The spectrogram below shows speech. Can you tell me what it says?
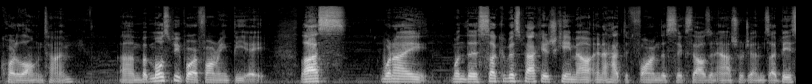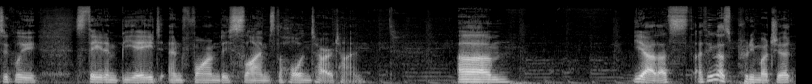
quite a long time, um, but most people are farming B8. Last when I when the Succubus package came out and I had to farm the 6,000 Astro Gems, I basically stayed in B8 and farmed the slimes the whole entire time. Um, yeah, that's I think that's pretty much it.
